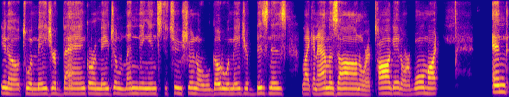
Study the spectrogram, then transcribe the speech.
you know to a major bank or a major lending institution or we'll go to a major business like an amazon or a target or a walmart. And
